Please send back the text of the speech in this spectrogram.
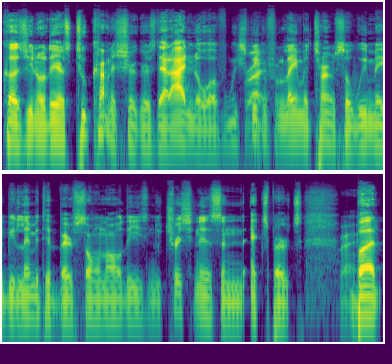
because you know there's two kind of sugars that I know of. We speaking Right. from layman terms, so we may be limited based on all these nutritionists and experts. Right. But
